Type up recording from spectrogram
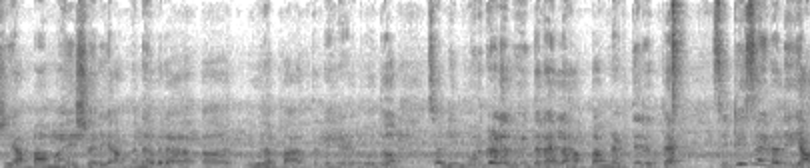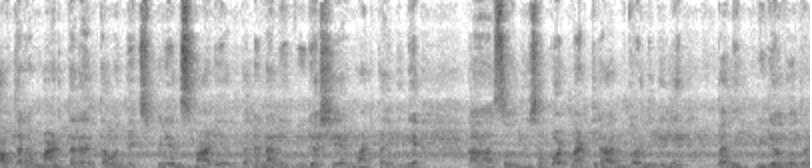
ಶ್ರೀ ಅಂಬಾ ಮಹೇಶ್ವರಿ ಅಮ್ಮನವರ ಊರಹಬ್ಬ ಊರ ಹಬ್ಬ ಅಂತಲೇ ಹೇಳ್ಬೋದು. ಸೊ ನಿಮ್ಮೂರುಗಳಲ್ಲೂ ಈ ಥರ ಎಲ್ಲ ಹಬ್ಬ ನಡೆದಿರುತ್ತೆ. ಸಿಟಿ ಸೈಡಲ್ಲಿ ಯಾವ ಥರ ಮಾಡ್ತಾರೆ ಅಂತ ಒಂದು ಎಕ್ಸ್ಪೀರಿಯನ್ಸ್ ಮಾಡಿ ಅಂತಲೇ ನಾನು ಈ ವಿಡಿಯೋ ಶೇರ್ ಮಾಡ್ತಾ ಇದ್ದೀನಿ. ಸೊ ನೀವು ಸಪೋರ್ಟ್ ಮಾಡ್ತೀರಾ ಅಂದ್ಕೊಂಡಿದ್ದೀನಿ ಬನ್ನಿ ವಿಡಿಯೋಗೆ ಹೋಗೋಣ.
